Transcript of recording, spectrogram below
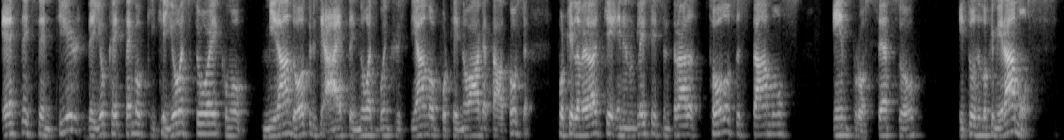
este sentir de yo que tengo que, que yo estoy como mirando a otro y dice, ah, este no es buen cristiano porque no haga tal cosa porque la verdad es que en una iglesia central todos estamos en proceso. Entonces lo que miramos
